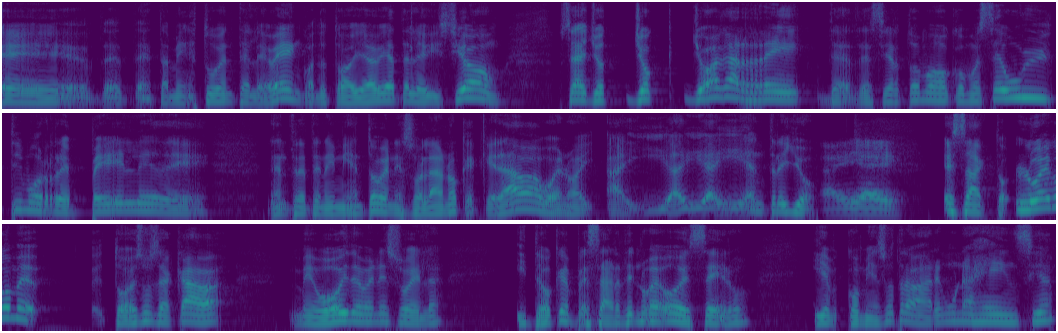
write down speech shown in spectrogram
eh, de- de- también estuve en Televen, cuando todavía había televisión. O sea, yo, yo, yo agarré, de, de cierto modo, como ese último repele de, de entretenimiento venezolano que quedaba, bueno, ahí, ahí, ahí, ahí entre yo. Ahí, ahí. Exacto. Luego me, todo eso se acaba, me voy de Venezuela y tengo que empezar de nuevo de cero y em- comienzo a trabajar en una agencia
